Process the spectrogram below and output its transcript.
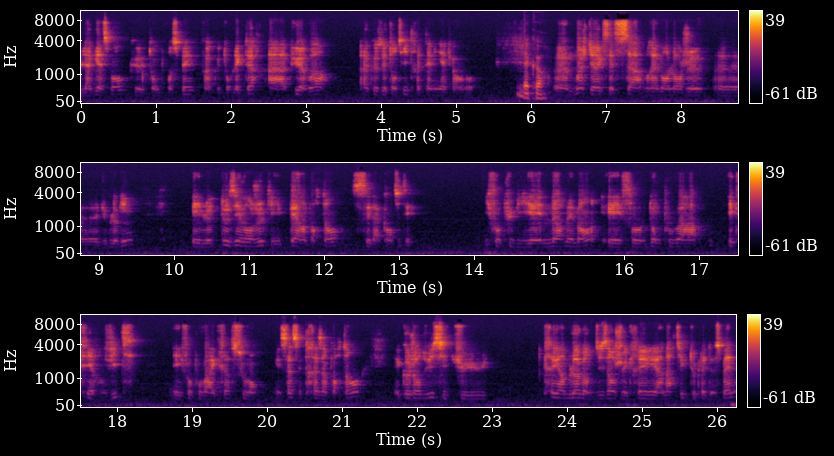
l'agacement que ton prospect, enfin que ton lecteur a pu avoir à cause de ton titre et de ta miniature en gros. D'accord. Euh, moi, je dirais que c'est ça vraiment l'enjeu euh, du blogging. Et le deuxième enjeu qui est hyper important, c'est la quantité. Il faut publier énormément et il faut donc pouvoir écrire vite et il faut pouvoir écrire souvent. Et ça, c'est très important. Et qu'aujourd'hui, si tu crées un blog en te disant je vais créer un article toutes les deux semaines,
